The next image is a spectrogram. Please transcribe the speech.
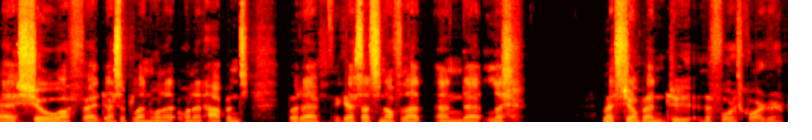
uh, show of uh, discipline when it when it happens. But I guess that's enough of that. And let let's jump into the fourth quarter.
